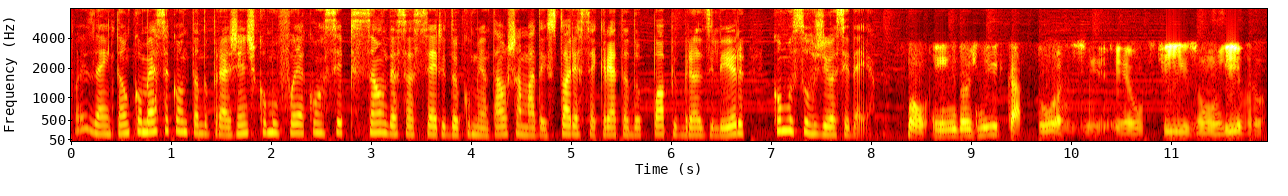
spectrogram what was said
Pois é, então começa contando pra gente como foi a concepção dessa série documental chamada História Secreta do Pop Brasileiro, como surgiu essa ideia? Bom, em 2014 eu fiz um livro,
